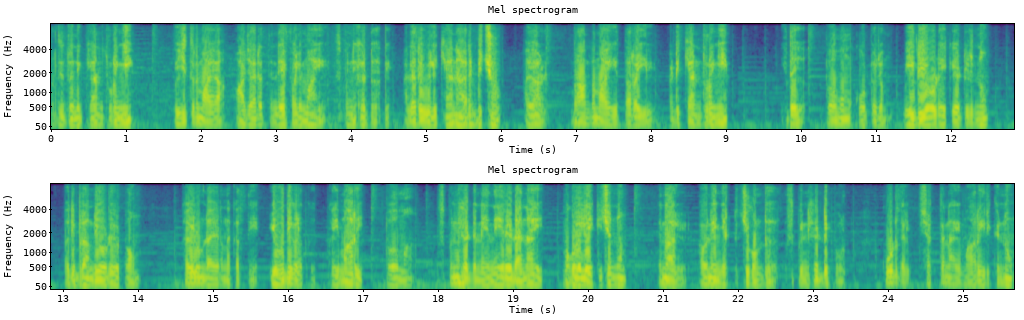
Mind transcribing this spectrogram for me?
പ്രതിധ്വനിക്കാൻ തുടങ്ങി. വിചിത്രമായ ആചാരത്തിന്റെ ഫലമായി സ്പിൻഹെഡ് അലറി വിളിക്കാൻ ആരംഭിച്ചു. അയാൾ ഭ്രാന്തമായി തറയിൽ അടിക്കാൻ തുടങ്ങി. ഇത് ടോമും കൂട്ടരും ഭീതിയോടെ കേട്ടിരുന്നു. പരിഭ്രാന്തിയോടെ ടോം കയ്യിലുണ്ടായിരുന്ന കത്തി യുവതികൾക്ക് കൈമാറി. ടോം സ്പിൻഹെഡിനെ നേരിടാനായി മുകളിലേക്ക് ചെന്നു. എന്നാൽ അവനെ ഞെട്ടിച്ചുകൊണ്ട് സ്പിൻഹെഡ് ഇപ്പോൾ കൂടുതൽ ശക്തനായി മാറിയിരിക്കുന്നു.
